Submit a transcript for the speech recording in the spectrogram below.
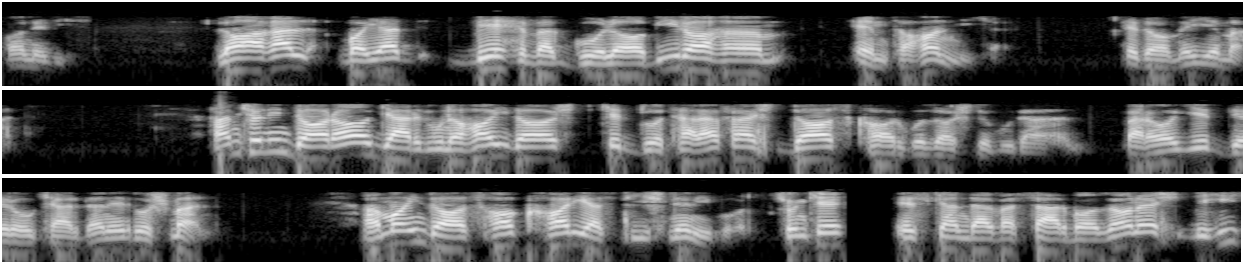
پانویس لاقل باید به و گلابی را هم امتحان می‌کرد. ادامه مد همچنین دارا گردونه هایی داشت که دو طرفش داس کار گذاشته بودند برای درو کردن دشمن. اما این داسها کاری از پیش نمی برد چون که اسکندر و سربازانش به هیچ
